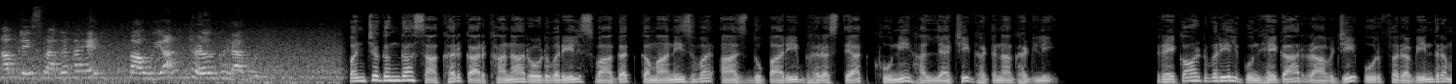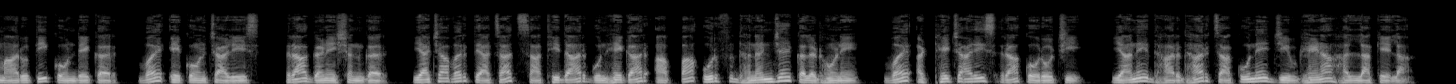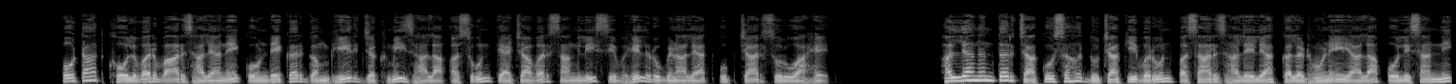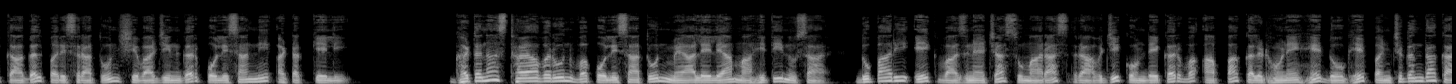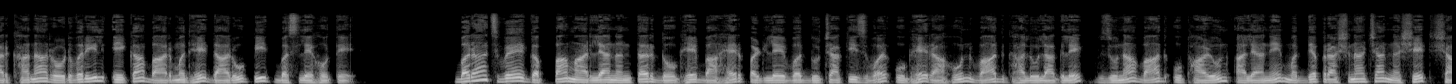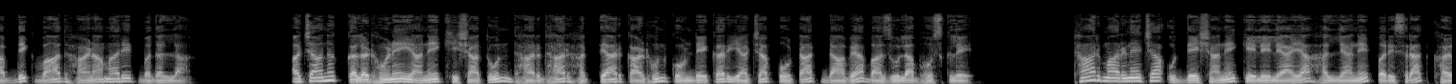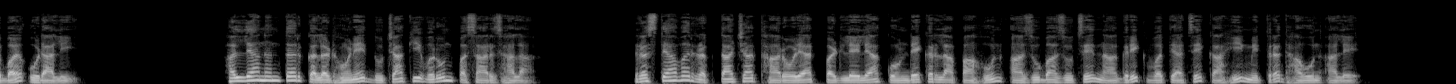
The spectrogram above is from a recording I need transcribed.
आपले स्वागत आहे. पाहूया ठळक घडामोडी. पंचगंगा साखर कारखाना रोडवरील स्वागत कमानीजवर आज दुपारी भरस्त्यात खुनी हल्ल्याची घटना घडली. रेकॉर्डवरील गुन्हेगार रावजी उर्फ रवींद्र मारुती कोंडेकर वय एकोणचाळीस रा. गणेशनगर याच्यावर त्याचाच साथीदार गुन्हेगार आप्पा उर्फ धनंजय कलढोणे वय अठ्ठेचाळीस रा. कोरोची. याने धारधार चाकूने जीवघेणा हल्ला केला. पोटात खोलवर वार झाल्याने कोंडेकर गंभीर जखमी झाला असून त्याच्यावर सांगली सिव्हिल रुग्णालयात उपचार सुरू आहेत. हल्ल्यानंतर चाकूसह दुचाकीवरून पसार झालेल्या कलढोणे याला पोलिसांनी कागल परिसरातून शिवाजीनगर पोलिसांनी अटक केली. घटनास्थळावरून व पोलिसातून मिळालेल्या माहितीनुसार दुपारी एक वाजण्याच्या सुमारास रावजी कोंडेकर व आप्पा कलढोणे हे दोघे पंचगंगा कारखाना रोडवरील एका बारमध्ये दारू पीत बसले होते. बराच वेळ गप्पा मारल्यानंतर दोघे बाहेर पडले व दुचाकीजवळ उभे राहून वाद घालू लागले. जुना वाद उफाळून आल्याने मद्यप्राशनाच्या नशेत शाब्दिक वाद हाणामारीत बदलला. अचानक कलढोणे याने खिशातून धारधार हत्यार काढून कोंडेकर याच्या पोटात डाव्या बाजूला भोसकले. ठार मारण्याच्या उद्देशाने केलेल्या या हल्ल्याने परिसरात खळबळ उडाली. हल्ल्यानंतर कलढोणे दुचाकीवरून पसार झाला. रस्त्यावर रक्ताच्या थारोळ्यात पडलेल्या कोंडेकरला पाहून आजूबाजूचे नागरिक व त्याचे काही मित्र धावून आले.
